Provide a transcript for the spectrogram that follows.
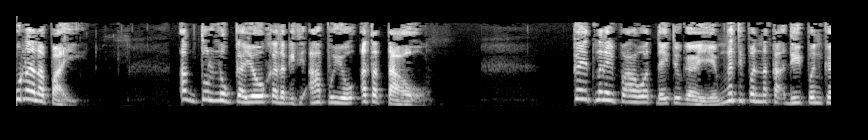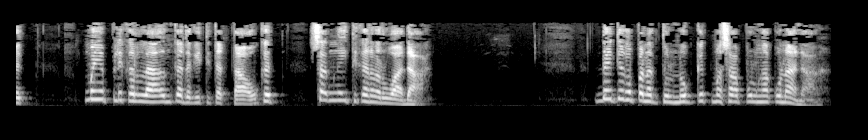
kunanapay, agtulnog kayo kadagiti apoyo at at tao. Kahit na ipawat da ito gayem, nga tipan nakaadipan kat may aplikar laang kadagiti tattao kat saan nga iti kararwada. Dahito nga panagtulnog kat masapul nga kunana,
